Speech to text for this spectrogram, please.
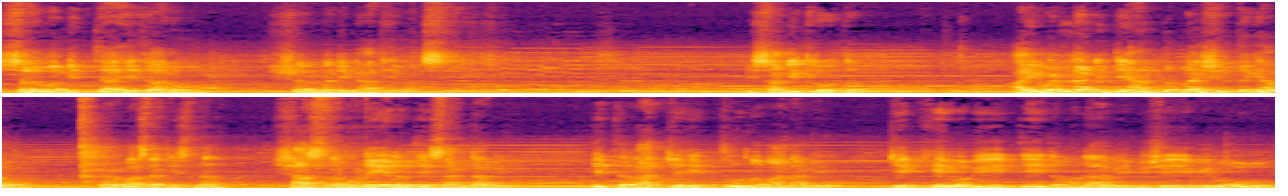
सर्व मिथ्या हे जाणून शरणरी गाते वासे मी सांगितलं होतं आई वडिलांनी देहांत प्रायश्चित्त घ्यावं. धर्मासाठीच ना शास्त्र म्हणेल ते सांगावे तेथ राज्य हे तृण मानावे. जे घेववी ते न म्हणावे विषयी विरोध.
